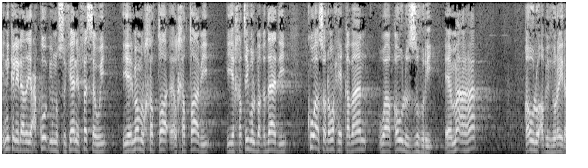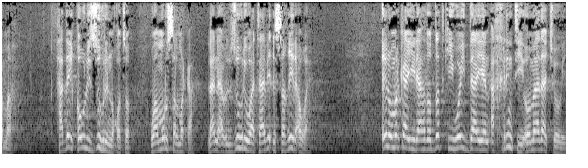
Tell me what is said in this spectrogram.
ninka la yidhahdo yacquub ibnu sufyaan alfasawi iyo imaam alkhataabi iyo khatiibu albaqhdaadi kuwaasoo dhan waxay qabaan waa qowlu zuhri ee ma aha qowlu abi hurayra ma aha. Hadday qowli zuhri noqoto waa mursal markaa. Lanna zuhri waa taabici sahiir awaa inuu markaa yidhaahdo dadkii way daayeen akhrintii oo maadaa joogay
